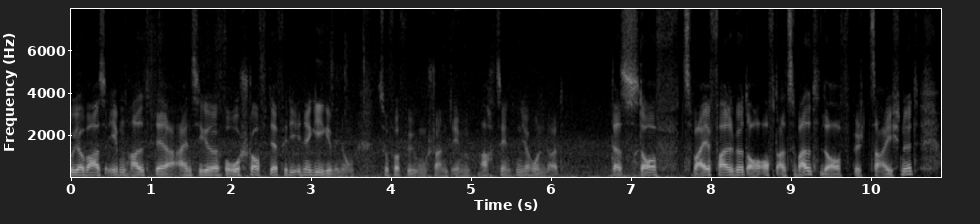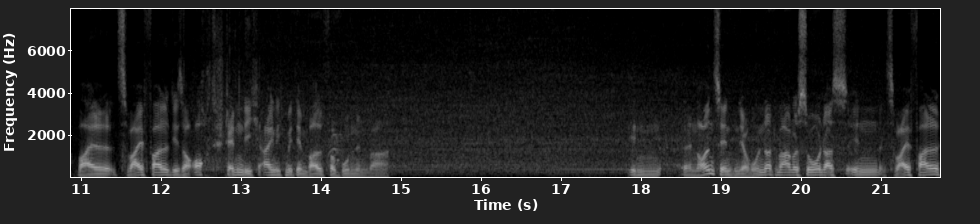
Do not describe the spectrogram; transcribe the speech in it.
Früher war es eben halt der einzige Rohstoff, der für die Energiegewinnung zur Verfügung stand im 18. Jahrhundert. Das Dorf Zweifall wird auch oft als Walddorf bezeichnet, weil Zweifall, dieser Ort, ständig eigentlich mit dem Wald verbunden war. Im 19. Äh, Jahrhundert war es so, dass in Zweifall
